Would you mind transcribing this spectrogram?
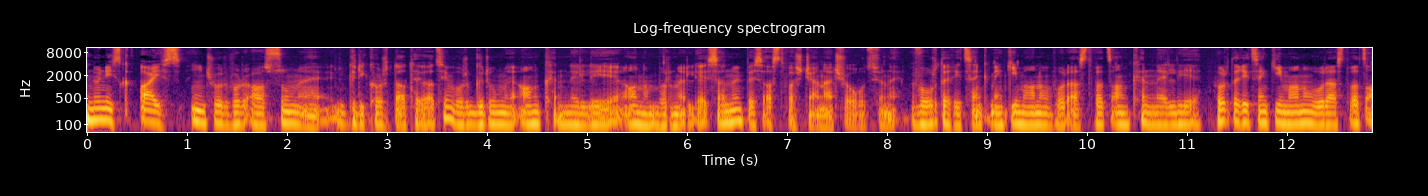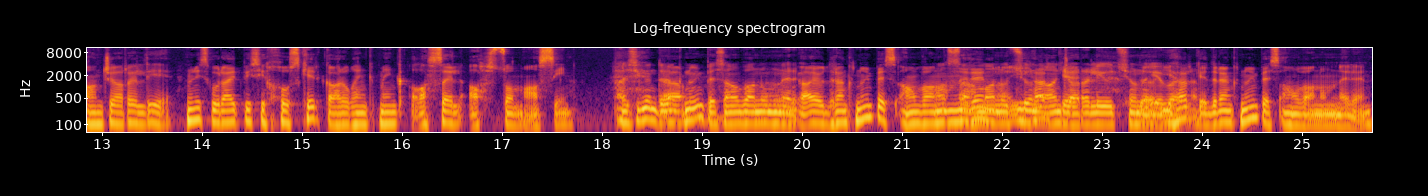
նույնիսկ այս ինչ որ որ ասում է Գրիգոր Տաթևացին, որ գրում է անքննելի անըմբռնելի սա նույնպես Աստված ճանաչողություն է։ Որտեղից ենք մենք իմանում, որ Աստված անքննելի է, որտեղից ենք իմանում, որ Աստված անջարելի է։ Նույնիսկ որ այդպիսի խոսքեր կարող ենք մենք ասել Աստծո մասին Այսինքն դրանք նույնպես անվանումներ Այո, դրանք նույնպես անվանումներ են։ Անսահմանությունը, անճարելիությունը եւ այլն։ Իհարկե, դրանք նույնպես անվանումներ են։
